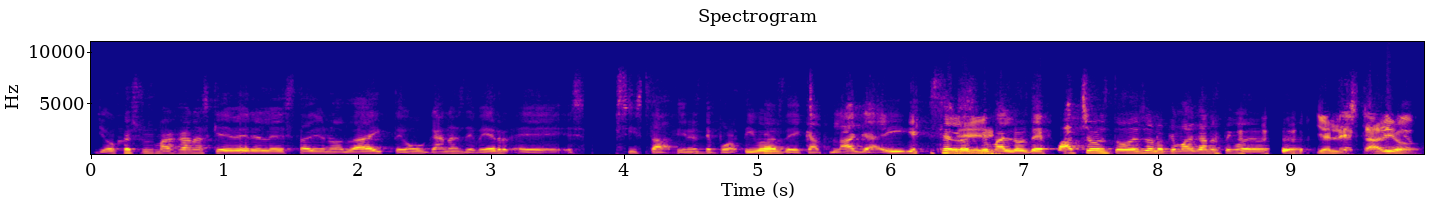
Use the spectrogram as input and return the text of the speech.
Yo, Jesús, más ganas que de ver el Estadio No Light, tengo ganas de ver eh, esas instalaciones deportivas de Cat Black ahí, que son los que más, los despachos, todo eso es lo que más ganas tengo de ver. Y el estadio.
